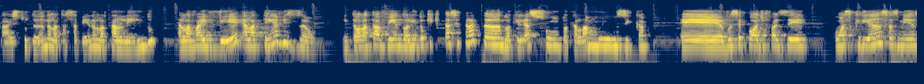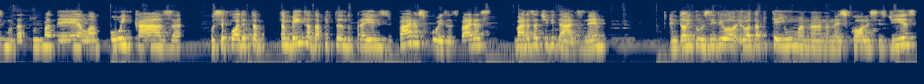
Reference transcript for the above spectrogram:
tá estudando, ela está sabendo, ela está lendo, ela vai ver, ela tem a visão. Então ela está vendo ali do que está se tratando, aquele assunto, aquela música. É, você pode fazer com as crianças mesmo da turma dela ou em casa. Você pode também estar tá adaptando para eles várias coisas, várias várias atividades, né? Então, inclusive, eu, eu adaptei uma na, na, na, escola esses dias,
